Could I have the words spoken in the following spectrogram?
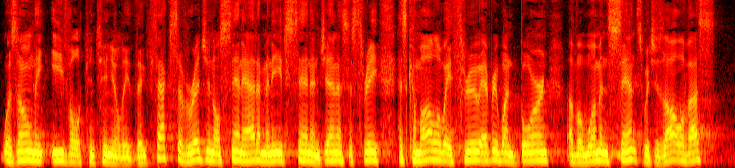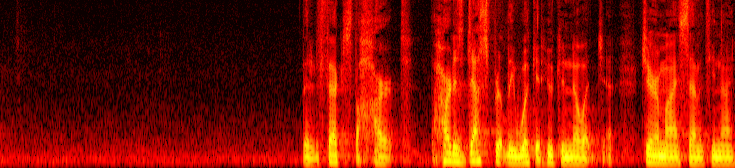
was only evil continually. The effects of original sin, Adam and Eve's sin in Genesis 3, has come all the way through. Everyone born of a woman since, which is all of us. That it affects the heart. The heart is desperately wicked. Who can know it? Jeremiah 17 9.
